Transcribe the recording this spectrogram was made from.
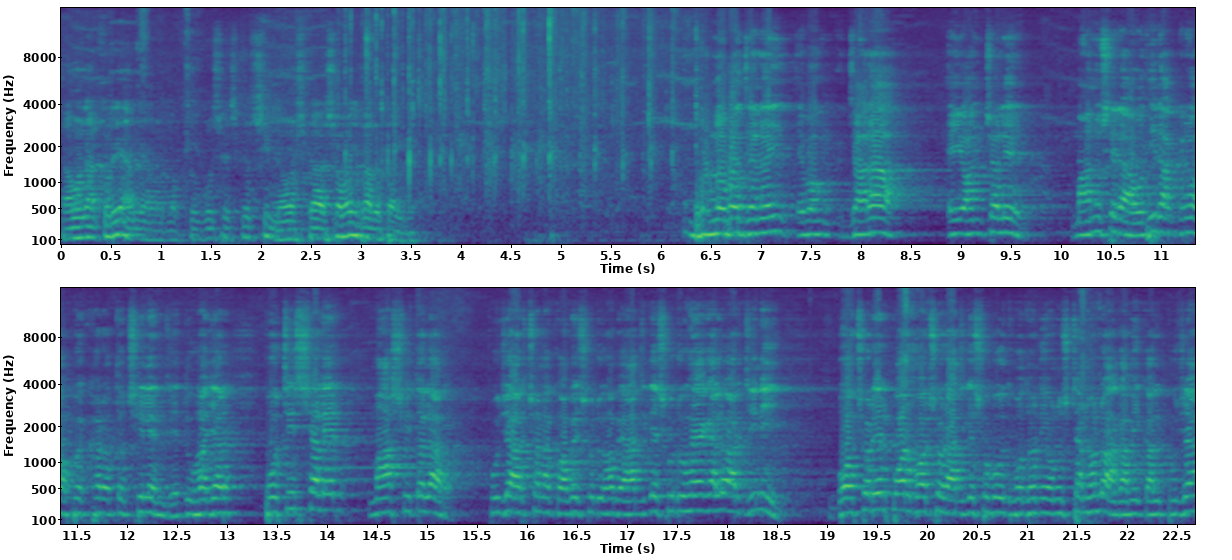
কামনা করে আমি আমার বক্তব্য শেষ করছি। নমস্কার, সবাই ভালো থাকবে ধন্যবাদ জানাই এবং যারা এই অঞ্চলের মানুষেরা অধীর আগ্রহ অপেক্ষারত ছিলেন যে দু সালের মা শীতলার পূজা অর্চনা কবে শুরু হবে, আজকে শুরু হয়ে গেল। আর যিনি বছরের পর বছর আজকে শুভ উদ্বোধনী অনুষ্ঠান হলো, আগামীকাল পূজা।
